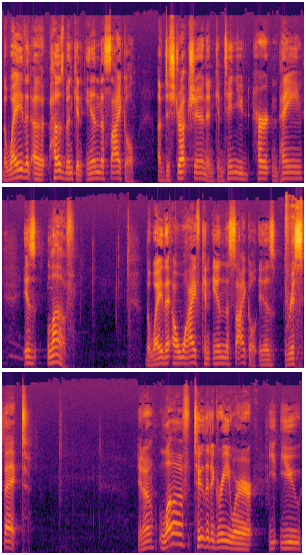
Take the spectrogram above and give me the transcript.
The way that a husband can end a cycle of destruction and continued hurt and pain is love. The way that a wife can end the cycle is respect. You know, love to the degree where you, you,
